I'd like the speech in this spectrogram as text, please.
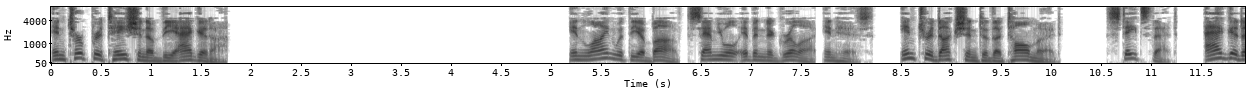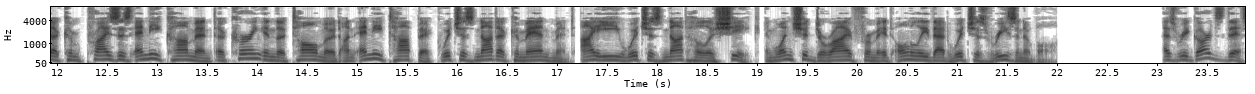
Interpretation of the Aggadah In line with the above, Samuel ibn Nagrilla, in his Introduction to the Talmud, states that Aggadah comprises any comment occurring in the Talmud on any topic which is not a commandment i.e. which is not halachic and one should derive from it only that which is reasonable. As regards this,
